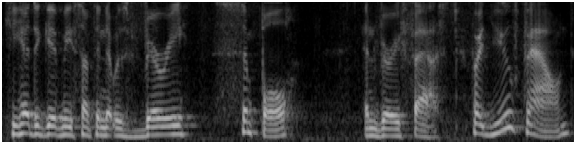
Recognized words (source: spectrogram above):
He had to give me something that was very simple and very fast. But you found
